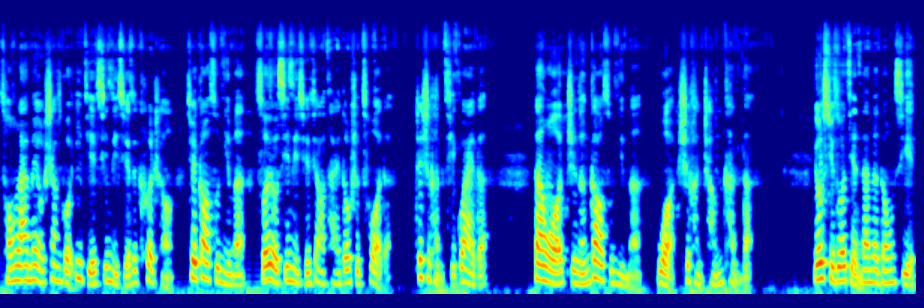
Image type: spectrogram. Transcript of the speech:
从来没有上过一节心理学的课程，却告诉你们所有心理学教材都是错的，这是很奇怪的。但我只能告诉你们，我是很诚恳的。有许多简单的东西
